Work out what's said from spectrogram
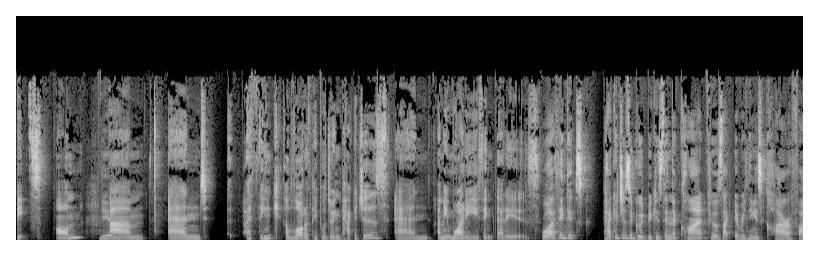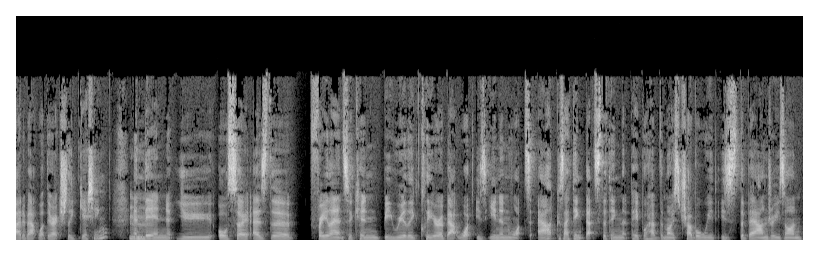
bits on. Yeah. Um, and I think a lot of people are doing packages, and I mean, why do you think that is? Well, I think it's packages are good because then the client feels like everything is clarified about what they're actually getting. And then you also, as the freelancer, can be really clear about what is in and what's out. Because I think that's the thing that people have the most trouble with is the boundaries on,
